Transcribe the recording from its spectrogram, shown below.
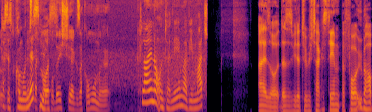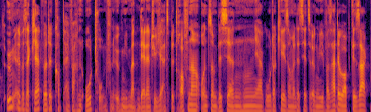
Das ist Kommunismus kleine Unternehmer wie Matsch. Also, das ist wieder typisch Tagesthemen. Bevor überhaupt irgendetwas erklärt würde, kommt einfach ein O-Ton von irgendjemandem, der natürlich als Betroffener und so ein bisschen, hm, ja gut, okay, sollen wir das jetzt irgendwie, was hat er überhaupt gesagt?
